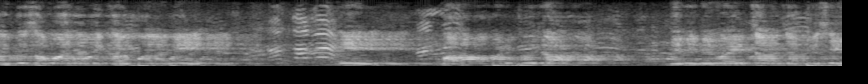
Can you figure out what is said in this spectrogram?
హిందూ సమాజాన్ని కలపాలని ఈ మహా పడి పూజ దీన్ని నిర్వహించాలని చెప్పేసి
